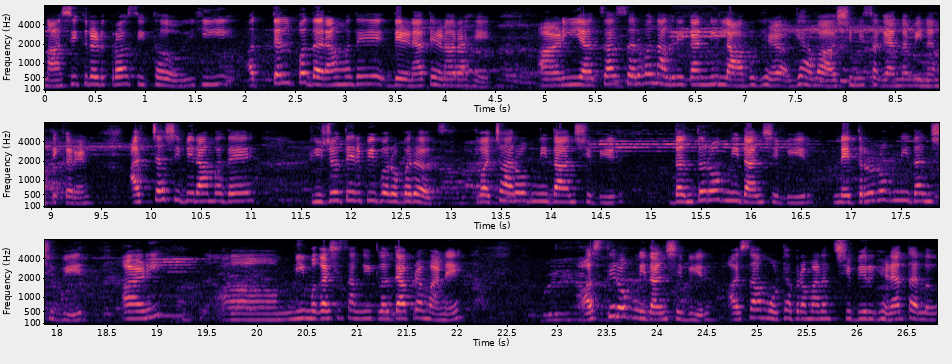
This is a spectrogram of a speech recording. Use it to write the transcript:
नाशिक रेडक्रॉस इथं ही अत्यल्प दरामध्ये देण्यात येणार आहे. आणि याचा सर्व नागरिकांनी लाभ घ्या घ्यावा अशी मी सगळ्यांना विनंती करेन. आजच्या शिबिरामध्ये फिजिओथेरपीबरोबरच त्वचारोग निदान शिबिर दंतरोग निदान शिबिर नेत्ररोग निदान शिबिर आणि मी मगाशी सांगितलं त्याप्रमाणे अस्थिरोग निदान शिबिर असा मोठ्या प्रमाणात शिबिर घेण्यात आलं.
